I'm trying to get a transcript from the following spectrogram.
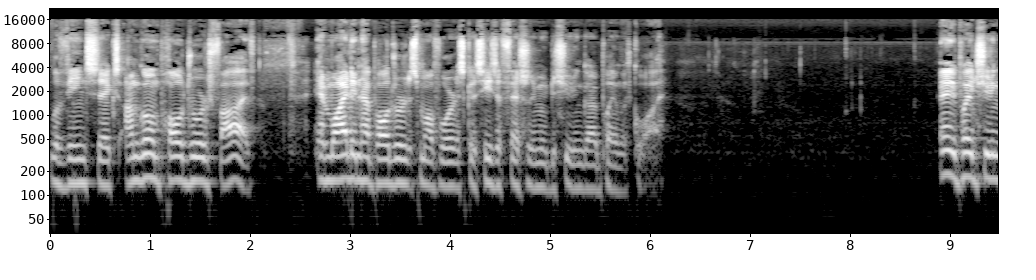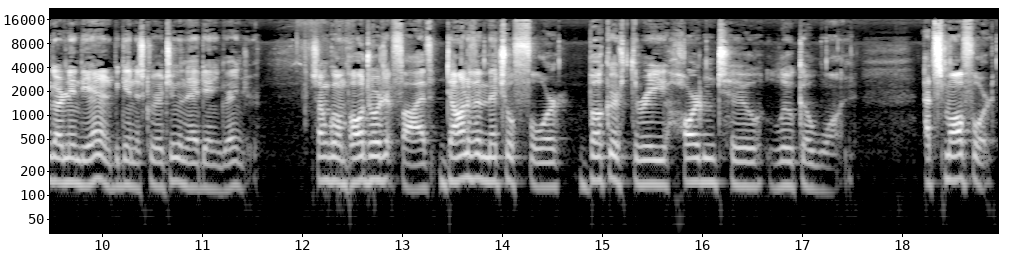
LaVine six. I'm going Paul George five. And why I didn't have Paul George at small forward is because he's officially moved to shooting guard, playing with Kawhi. And he played shooting guard in Indiana to begin his career too, and they had Danny Granger. So I'm going Paul George at five, Donovan Mitchell four, Booker three, Harden two, Luka one. At small forward,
